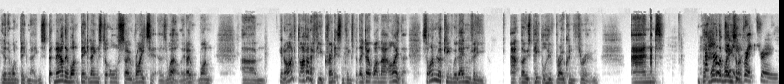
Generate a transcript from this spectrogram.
you know they want big names. But now they want big names to also write it as well. They don't want um, you know I've I've had a few credits and things, but they don't want that either. So I'm looking with envy at those people who've broken through, and but how one of the ways you I, break through,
